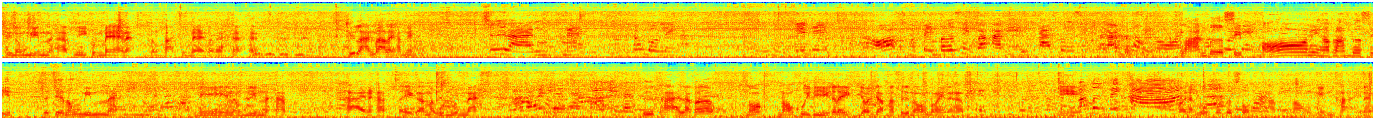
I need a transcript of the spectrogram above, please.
ชื่อน้องมิมนะครับ นี่คุณแม่นะต้องผ่านคุณแม่ก่อนนะ ชื่อร้านว่าอะไรครับเนี่ยชื่อร้านแม่ข้างบนเลยค่ะเนเน่อ๋อมันเป็นเบอร์สิบป่ะคะพี่ร้านเบอร์สิบร้านเบอร์สิบร้านเบอร์สิบอ๋อนี่ครับร้านเบอร์สิบจะเจอน้องมิมนะ นี่น้องมิมนะครับ ขายนะครับแต่เอกก็มาอุดหนุนนะ คือถ่ายแล้วก็เนาะน้องคุยดีก็เลยย้อนกลับมาซื้อน้องหน่อยนะครับ นี่ปลาหมึกไหมคะหอยนางรมก็สดๆนะครับ น้องมิมขายนะ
